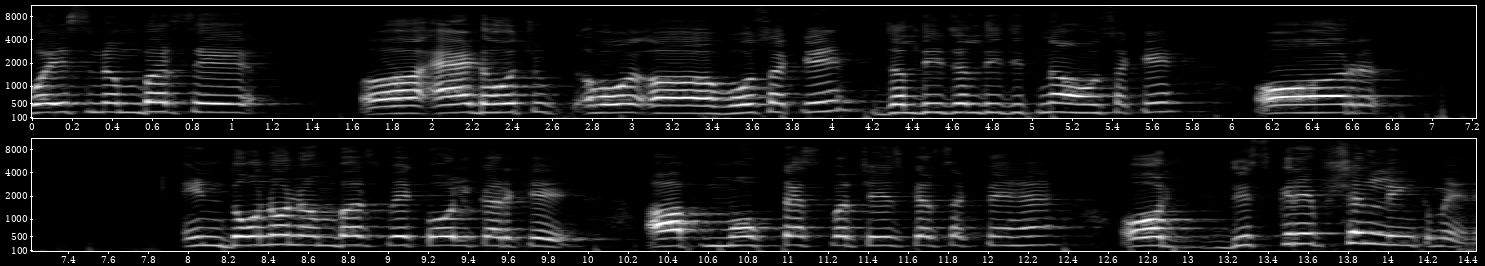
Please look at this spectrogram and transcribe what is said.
वो इस नंबर से ऐड हो चुक हो आ, हो सके। जल्दी जल्दी जितना हो सके। और इन दोनों नंबर्स पे कॉल करके आप मॉक टेस्ट परचेज कर सकते हैं और डिस्क्रिप्शन लिंक में,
